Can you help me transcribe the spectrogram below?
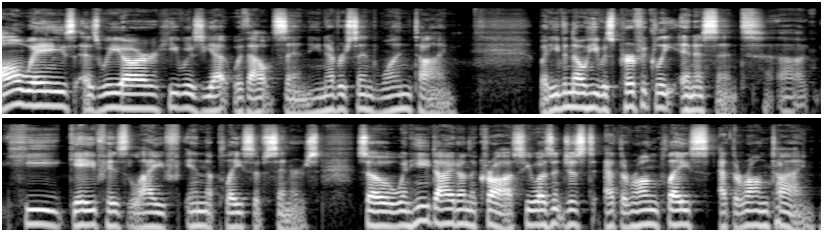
all ways as we are, he was yet without sin. He never sinned one time. But even though he was perfectly innocent, uh, he gave his life in the place of sinners. So when he died on the cross, he wasn't just at the wrong place at the wrong time,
